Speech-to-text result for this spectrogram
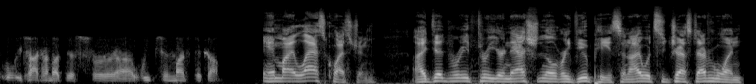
we'll be talking about this for uh, weeks and months to come. And my last question I did read through your national review piece, and I would suggest everyone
